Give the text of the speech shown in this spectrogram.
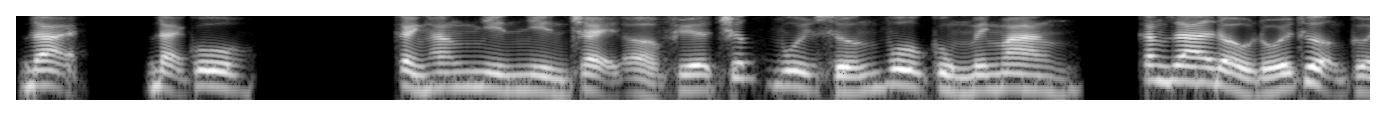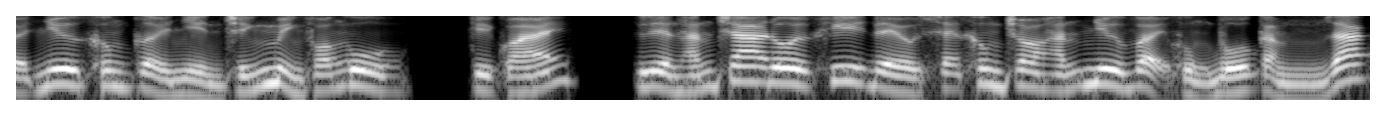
Đại, đại cô. Cảnh hăng nhìn nhìn chạy ở phía trước vui sướng vô cùng mênh mang, căng ra đầu đối thượng cười như không cười nhìn chính mình phó ngu, kỳ quái, liền hắn cha đôi khi đều sẽ không cho hắn như vậy khủng bố cảm giác,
